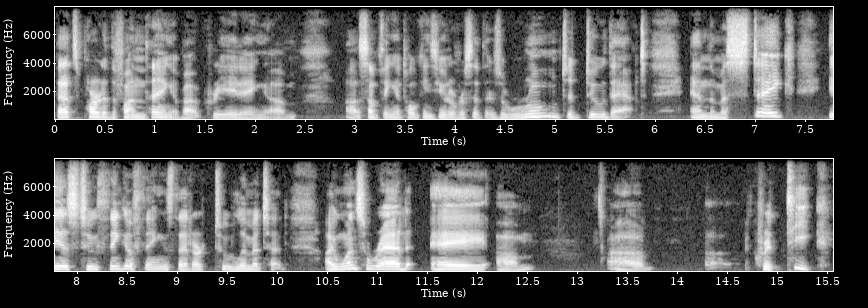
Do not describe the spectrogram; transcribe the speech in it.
That's part of the fun thing about creating um, uh, something in Tolkien's universe that there's room to do that. And the mistake is to think of things that are too limited. I once read a um, critique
